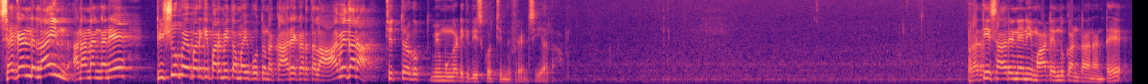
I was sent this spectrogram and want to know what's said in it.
సెకండ్ లైన్ అని అనగానే టిష్యూ పేపర్కి పరిమితం అయిపోతున్న కార్యకర్తల ఆవేదన చిత్రగుప్త్ మీ ముంగటికి తీసుకొచ్చింది ఫ్రెండ్స్ ఇవాళ ప్రతిసారి నేను ఈ మాట ఎందుకు అంటానంటే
